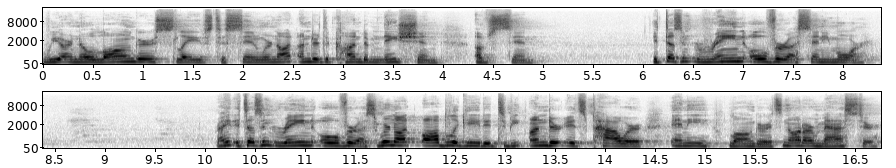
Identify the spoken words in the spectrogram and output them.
We are no longer slaves to sin. We're not under the condemnation of sin. It doesn't reign over us anymore. Right? It doesn't reign over us. We're not obligated to be under its power any longer. It's not our master.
